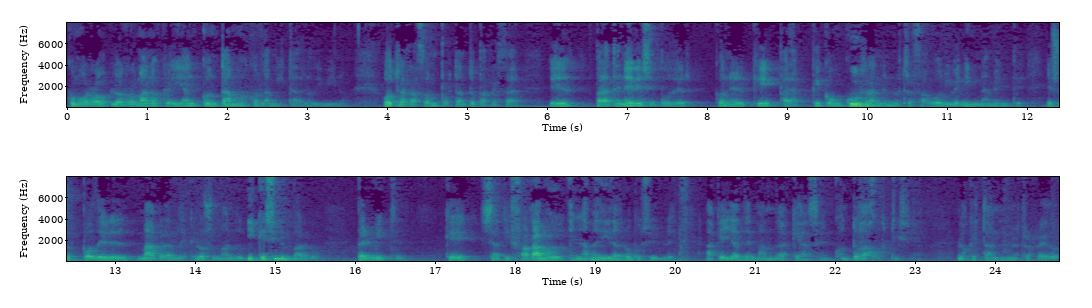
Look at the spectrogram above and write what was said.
como los romanos creían contamos con la amistad de lo divino. Otra razón, por tanto, para rezar es para tener ese poder con el que, para que concurran en nuestro favor y benignamente esos poderes más grandes que los humanos y que, sin embargo, permiten que satisfagamos en la medida de lo posible aquellas demandas que hacen con toda justicia los que están en nuestro alrededor.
